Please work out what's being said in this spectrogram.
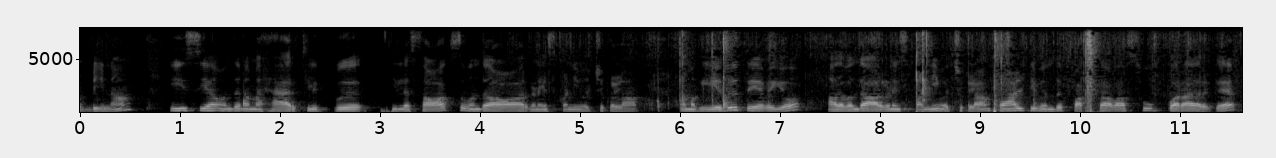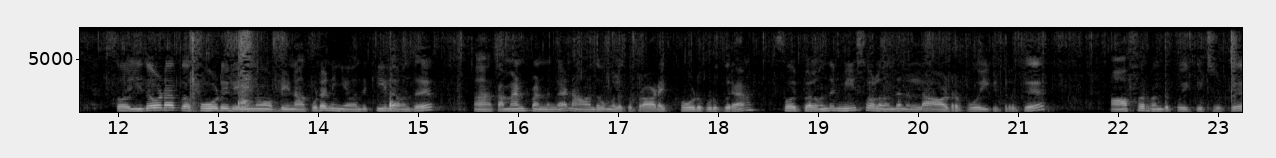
அப்படின்னா ஈஸியாக வந்து நம்ம ஹேர் கிளிப்பு இல்லை சாக்ஸ் வந்து ஆர்கனைஸ் பண்ணி வச்சுக்கலாம். நமக்கு எது தேவையோ அதை வந்து ஆர்கனைஸ் பண்ணி வச்சுக்கலாம். குவாலிட்டி வந்து பக்காவாக சூப்பராக இருக்குது ஸோ இதோட கோடு வேணும் அப்படின்னா கூட நீங்கள் வந்து கீழே வந்து கமெண்ட் பண்ணுங்கள் நான் வந்து உங்களுக்கு ப்ராடக்ட் கோடு கொடுக்குறேன். ஸோ இப்போ வந்து மீஷோவில் வந்து நல்லா ஆர்டர் போய்கிட்டு இருக்கு ஆஃபர் வந்து போய்கிட்டு இருக்கு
